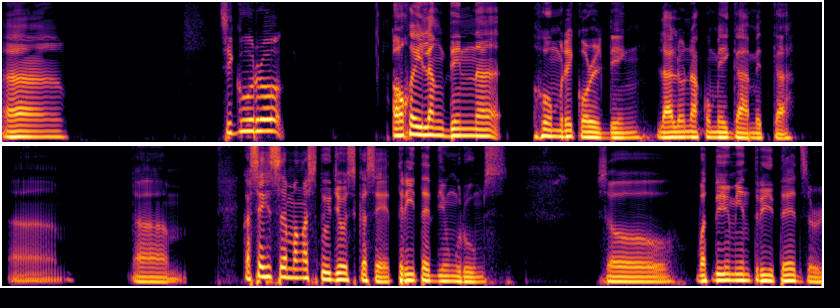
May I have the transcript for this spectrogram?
uh, siguro okay lang din na home recording lalo na kung may gamit ka. Um, um, kasi sa mga studios kasi treated yung rooms. So What do you mean treated, Sir?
